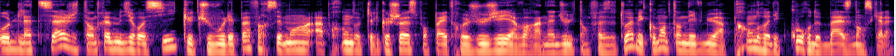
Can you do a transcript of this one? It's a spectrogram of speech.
au-delà de ça, j'étais en train de me dire aussi que tu voulais pas forcément apprendre quelque chose pour pas être jugé et avoir un adulte en face de toi, mais comment t'en es venu à prendre des cours de base dans ce cas-là?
